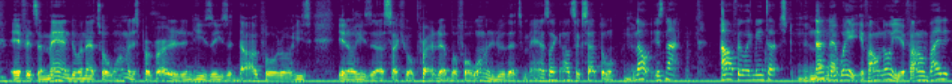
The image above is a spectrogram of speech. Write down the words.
if it's a man doing that to a woman, it's perverted and he's he's a dog for it or he's you know he's a sexual predator. But for a woman to do that to a man, it's like oh, it's acceptable. No, it's not. I don't feel like being touched. Not in that way. If I don't know you, if I don't invite it,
